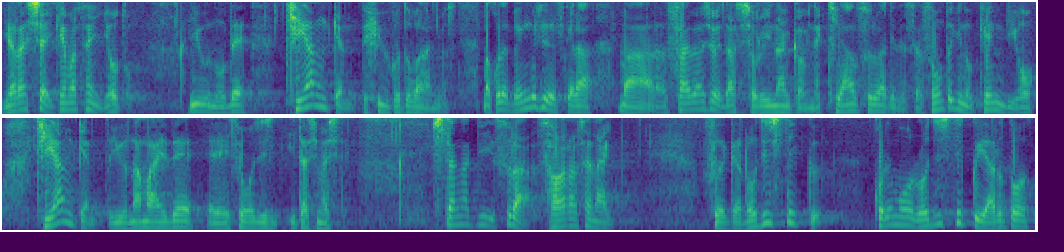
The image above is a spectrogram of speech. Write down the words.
やらしちゃいけませんよと。いうので起案権という言葉があります、まあ、これは弁護士ですから、まあ、裁判所へ出す書類なんかをみんな起案するわけですがその時の権利を起案権という名前で、えー、表示いたしまして下書きすら触らせない。それからロジスティック。これもロジスティックやると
